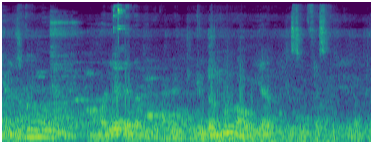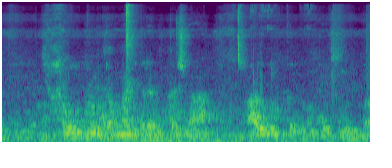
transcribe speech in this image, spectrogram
ಎಲ್ರಿಗೂ ಮರ್ಯಾದೆ ಅನ್ನೋದಿರುತ್ತೆ ಎಲ್ಲರಿಗೂ ಅವ್ರಿಗೆ ಆದ ಸೆಲ್ಫ್ ರೆಸ್ಪೆಕ್ಟ್ ಇರುತ್ತೆ ಯಾರೋ ಒಬ್ರು ಡೌನ್ ಆಗಿದ್ದಾರೆ ಅಂದ ತಕ್ಷಣ ಆಳುಗಳು ಕಲ್ಲು ಅಂತ ಹೇಳ್ಬೋದು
